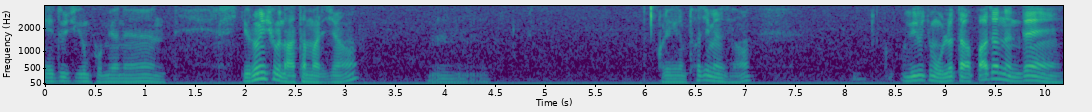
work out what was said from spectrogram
얘도 지금 보면은 이런 식으로 나왔단 말이죠. 음, 거래가 좀 터지면서 위로 좀 올렸다가 빠졌는데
